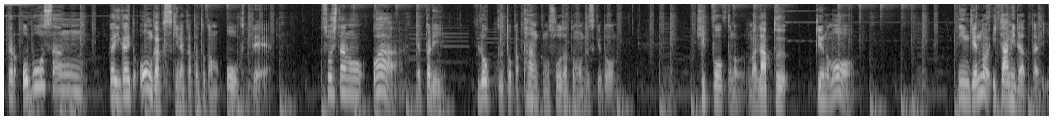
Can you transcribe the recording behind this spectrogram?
だからお坊さんが意外と音楽好きな方とかも多くて。そうしたのはやっぱりロックとかパンクもそうだと思うんですけどヒップホップの、まあ、ラップっていうのも人間の痛みだったり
